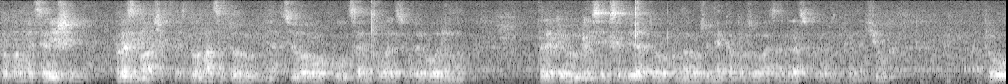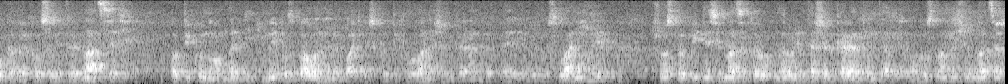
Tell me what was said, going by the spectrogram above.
Пропонується рішення призначити з 12 грудня цього року Луценко Ларису Григорівну 3 грудня 79 року народження, яка проживає за адресою Кременчук, провулок Абрикосовий 13, опікуном над дітьми, позбавленими батьківського піклування Шинкаренко Ерікою Русланівною. 6 квітня 17 року народження та Шинкаренком Данилом Руслановичем. 20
